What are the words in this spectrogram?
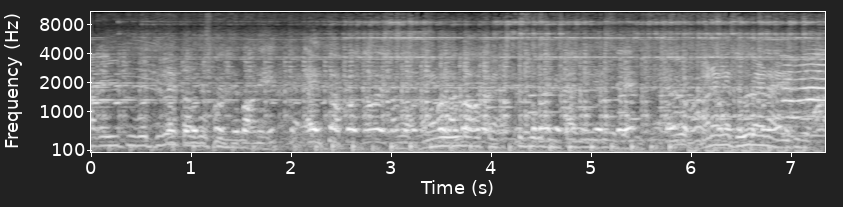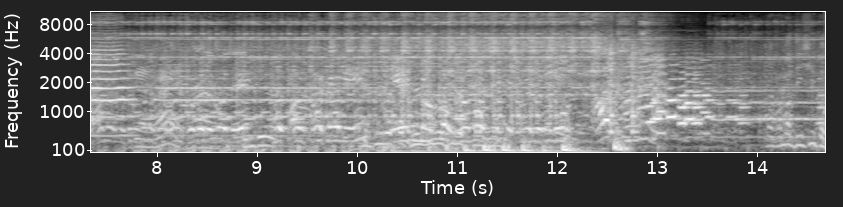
আগে ইউটিউবে দিল তারপর শুনতে পারি এই চাপা করে আমার ওগুলো করতে মানে দৌড়ায় না ইউটিউবে আমার দিছি তো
